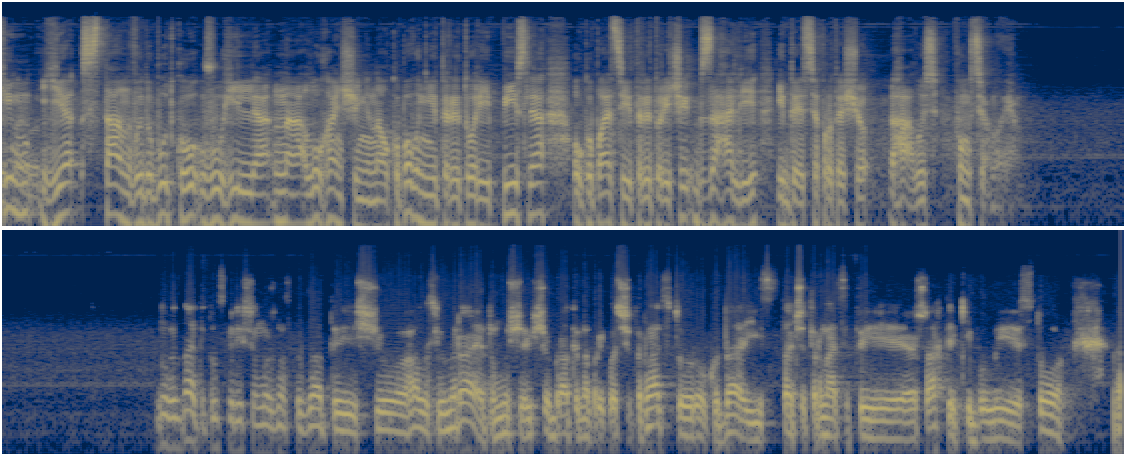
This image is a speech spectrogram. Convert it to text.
Ким є стан видобутку вугілля на Луганщині на окупованій території після окупації території? Чи взагалі йдеться про те, що галузь функціонує? Ну, ви знаєте, тут скоріше можна сказати, що галузь вимирає, тому що якщо брати, наприклад, з 2014 року, да, із 114 шахт, які були 100, е,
